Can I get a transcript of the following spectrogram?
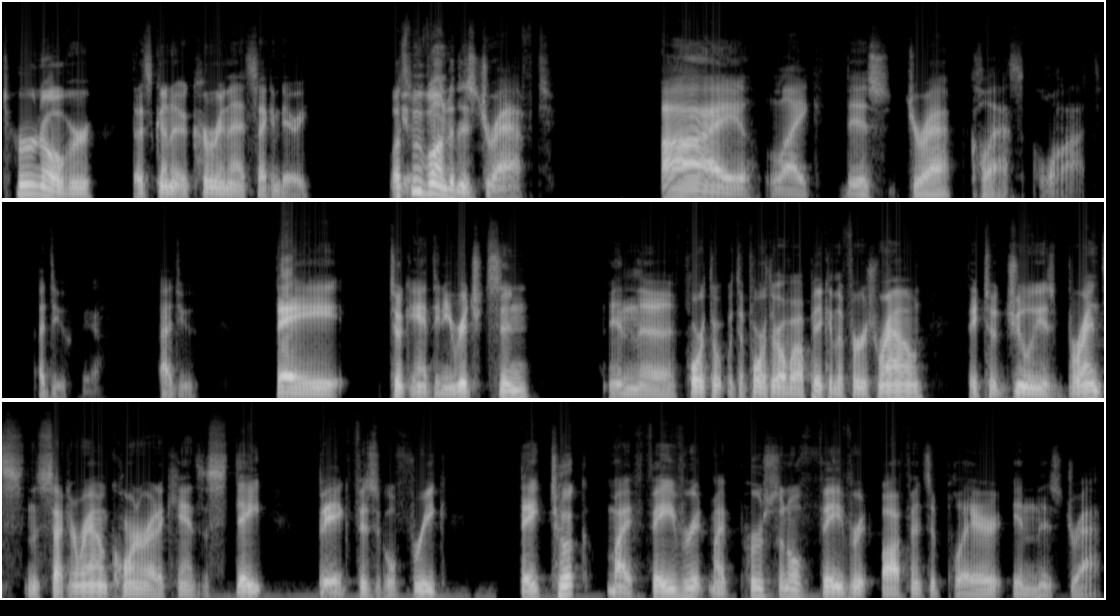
turnover that's going to occur in that secondary. Let's move on to this draft. I like this draft class a lot. I do. Yeah. I do. They took Anthony Richardson in the fourth with the fourth overall pick in the first round. They took Julius Brents in the second round, corner out of Kansas State, big physical freak. They took my favorite, my personal favorite offensive player in this draft.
